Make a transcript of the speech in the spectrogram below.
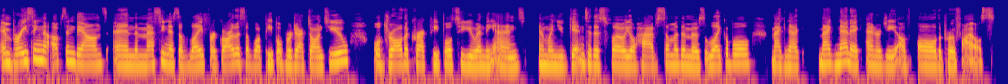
Embracing the ups and downs and the messiness of life, regardless of what people project onto you, will draw the correct people to you in the end. And when you get into this flow, you'll have some of the most likable magnetic magnetic energy of all the profiles.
